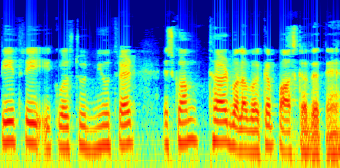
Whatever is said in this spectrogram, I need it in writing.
T three equals to new thread اس کو ہم تھرڈ والا ورکر پاس کر دیتے ہیں۔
